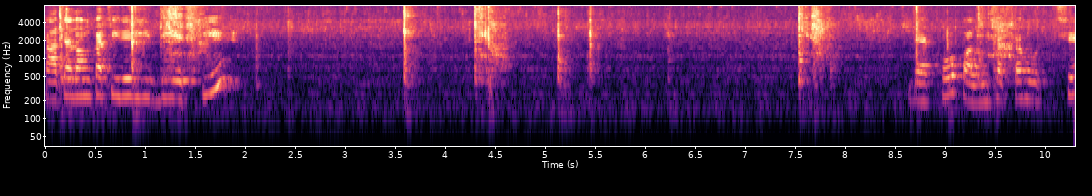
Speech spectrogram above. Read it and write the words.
কাঁচা লঙ্কা চিড়ে দিয়ে দিয়েছি। দেখো পালং শাকটা হচ্ছে।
